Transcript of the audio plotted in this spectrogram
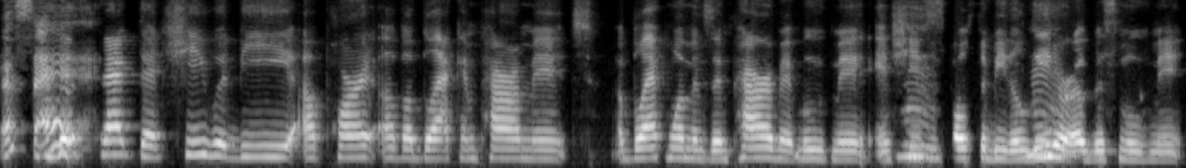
that's sad. The fact that she would be a part of a black empowerment, a black woman's empowerment movement, and she's mm. supposed to be the leader mm. of this movement.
